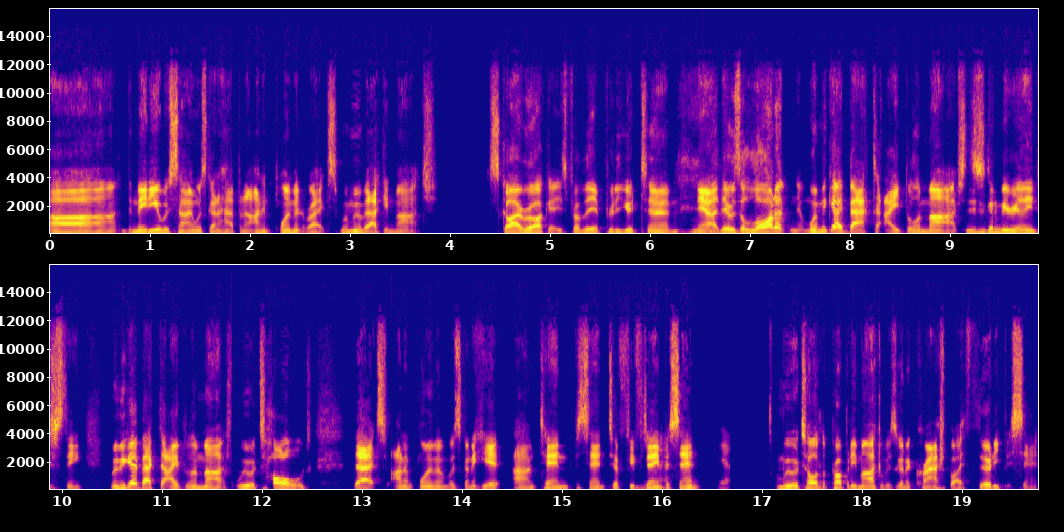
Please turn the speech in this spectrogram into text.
uh, the media was saying was going to happen to unemployment rates when we were back in March? Skyrocket is probably a pretty good term. Now, there was a lot of, when we go back to April and March, and this is going to be really interesting. When we go back to April and March, we were told that unemployment was going to hit um, 10% to 15%. Yeah. We were told the property market was going to crash by 30%.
